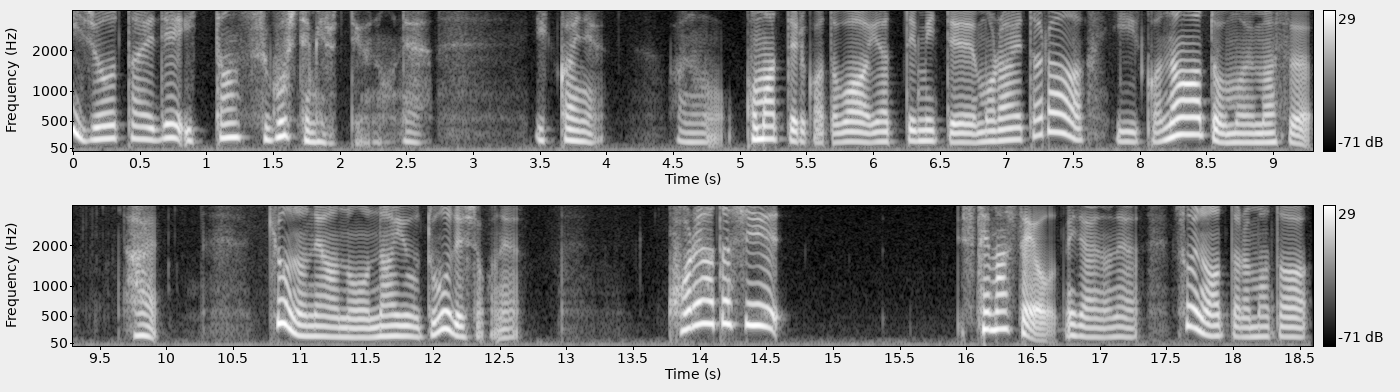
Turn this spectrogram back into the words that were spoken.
い状態で一旦過ごしてみるっていうのをね一回ねあの困ってる方はやってみてもらえたらいいかなと思います。はい。今日のねあの内容どうでしたかね？これ私捨てましたよみたいなねそういうのあったらまた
